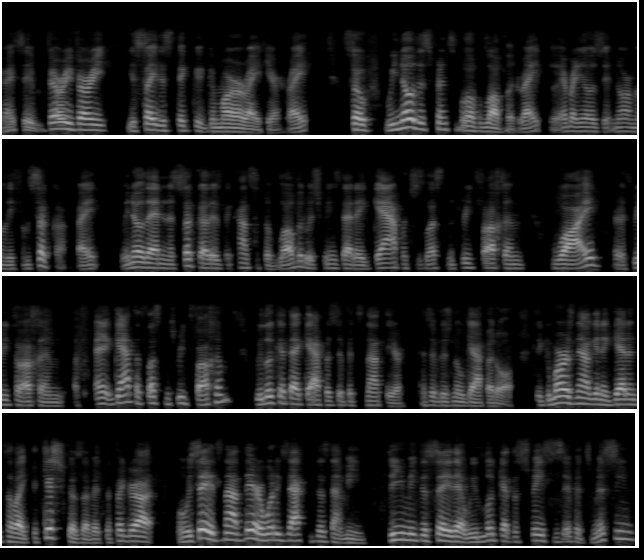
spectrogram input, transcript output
Right? So very, very, you say this thick Gemara right here, right? So we know this principle of lavud, right? Everybody knows it normally from sukkah, right? We know that in a sukkah there's the concept of lavud, which means that a gap which is less than three tefachim wide, or three tefachim, a gap that's less than three tefachim, we look at that gap as if it's not there, as if there's no gap at all. The Gemara is now going to get into like the kishkas of it to figure out when we say it's not there, what exactly does that mean? Do you mean to say that we look at the space as if it's missing?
